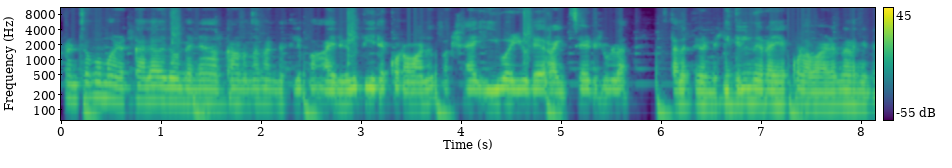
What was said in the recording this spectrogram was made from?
ഫ്രണ്ട്സ് അപ്പോൾ മഴക്കാലം ആയതുകൊണ്ട് തന്നെ ആ കാണുന്ന കണ്ടത്തിൽ പായലുകൾ തീരെ കുറവാണ്. പക്ഷേ ഈ വഴിയുടെ റൈറ്റ് സൈഡിലുള്ള സ്ഥലത്ത് കണ്ടില്ല? ഇതിൽ നിറയെ കുളവാഴ നിറഞ്ഞിട്ട്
